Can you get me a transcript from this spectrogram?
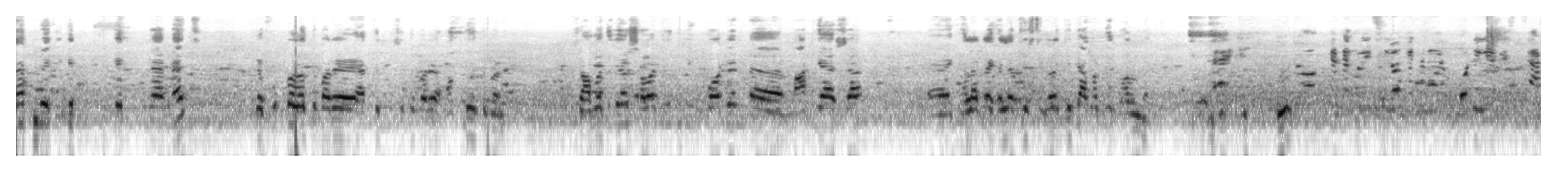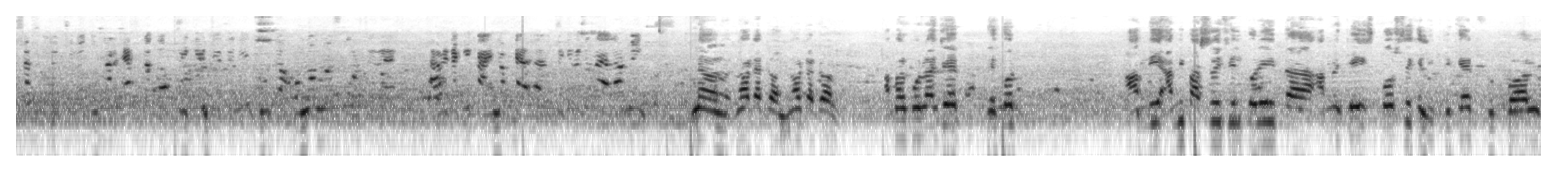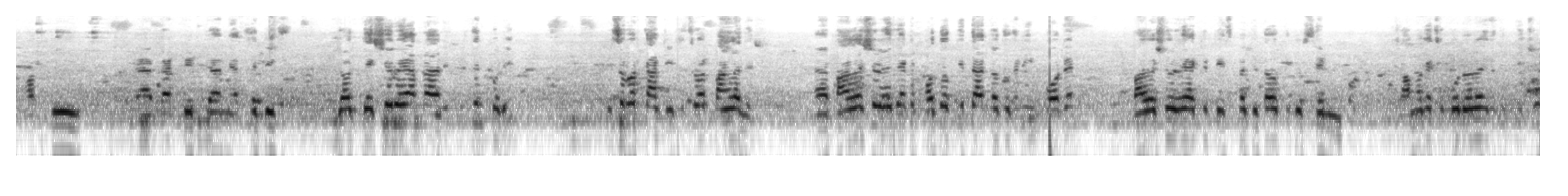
হ্যাভ ক্রিকেট ক্রিকেট ম্যাচ এটা ফুটবল হতে পারে অ্যাথলেটিক্স হতে পারে হকি হতে পারে। তো আমাদের জন্য সবার জন্য খুব ইম্পর্টেন্ট মাঠে আসা খেলাটা খেলার চেষ্টা করা যেটা আমাদের ভালো লাগে। হ্যাঁ, ছিল যেখানে ভোটিং এর আসার সুযোগ ছিল। দুটার একটা তো ক্রিকেট অন্যান্য না not all not at all আমার মনে হয় যে, দেখুন, আমি আমি পার্সোনালি ফিল করি আমরা যে স্পোর্টসে খেলি cricket football hockey badminton athletics যত দেশের হয়ে আমরা রিপ্রেজেন্ট করি it's about country it's about Bangladesh বাংলাদেশের হয়ে যে একটা পদক জেতা যতখানি ইম্পর্টেন্ট বাংলাদেশের হয়ে একটা টেস্ট ম্যাচ জেতাও কিন্তু সেম ইম্পর্টেন্ট আমার কাছে মনে হয় এরকম কিছু।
